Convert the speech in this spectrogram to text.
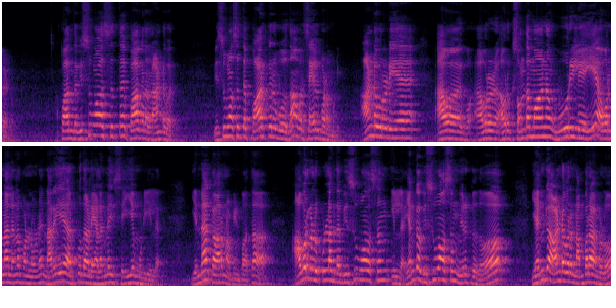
வேண்டும். அப்போ அந்த விசுவாசத்தை பார்க்குறார் ஆண்டவர். விசுவாசத்தை பார்க்கிற போது தான் அவர் செயல்பட முடியும். ஆண்டவருடைய அவ அவர் அவருக்கு சொந்தமான ஊரிலேயே அவர்னால் என்ன பண்ண நிறைய அற்புத அடையாளங்களை செய்ய முடியல. என்ன காரணம் அப்படின்னு பார்த்தா அவர்களுக்குள்ள அந்த விசுவாசம் இல்லை. எங்கே விசுவாசம் இருக்குதோ எங்கே ஆண்டவரை நம்புகிறாங்களோ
